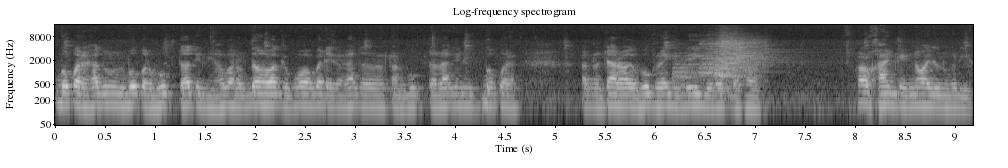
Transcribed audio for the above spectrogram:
બપોરે ખાધું બપોરે ભૂખ તો હતી નહીં. સવારે દસ વાગે પોવા બટેકા ખાતા હતા ભૂખ તો લાગે નહીં. બપોરે એટલે ચાર વાગે ભૂખ લાગી દઈ ગયો રોટલો ખાવા. Para los no hay en Hungría.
